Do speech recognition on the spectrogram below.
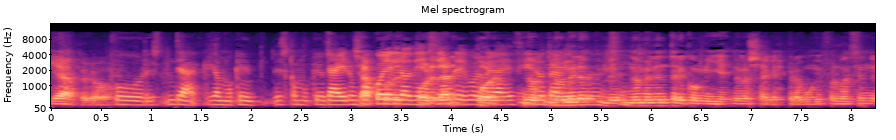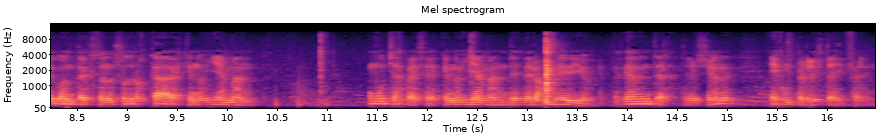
Ya, pero... Por, ya, como que es como que caer un poco en lo de siempre volver a decir otra no vez. Me lo, no me lo entre comillas, no lo saques, pero como información de contexto, nosotros cada vez que nos llaman muchas veces que nos llaman desde los medios, especialmente las televisiones, es un periodista diferente.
